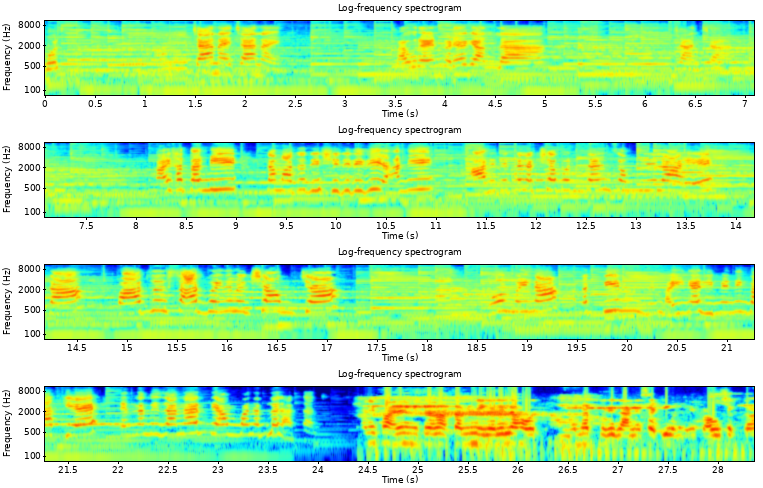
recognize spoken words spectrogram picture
बोल. हम्म, छान आहे छान आहे. भाऊरायन घड्याळ घ्या आणला. छान छान. काय खाता मी तर माझं दिशी दिदी आणि आणि त्याचं रक्षाबंधन संपलेलं आहे. त्या पाच सात बहिणीपेक्षा आमच्या दोन महिना आता तीन महिन्या रिमेनिंग बाकी आहे. त्यांना मी जाणार ते अंबरनाथला जातात. आणि फायनल मित्रांनो आता आम्ही निघालेलो आहोत अंबरनाथकडे जाण्यासाठी. म्हणजे पाहू शकता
